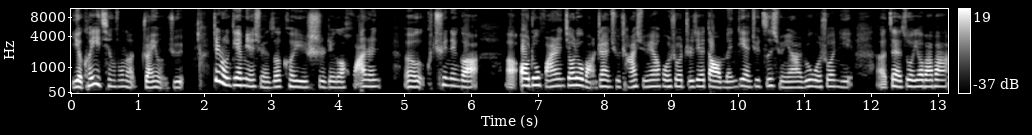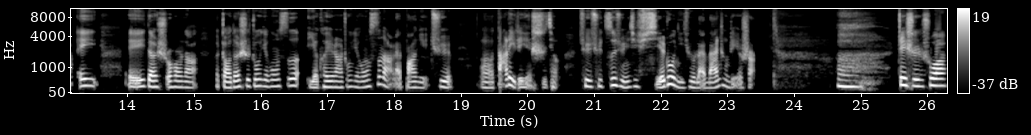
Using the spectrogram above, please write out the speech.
也可以轻松的转永居。这种店面选择可以是这个华人，呃，去那个。呃，澳洲华人交流网站去查询呀，或者说直接到门店去咨询呀。如果说你呃在做幺八八 A A 的时候呢，找的是中介公司，也可以让中介公司呢来帮你去呃打理这些事情，去去咨询，去协助你去来完成这些事儿。啊，这是说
